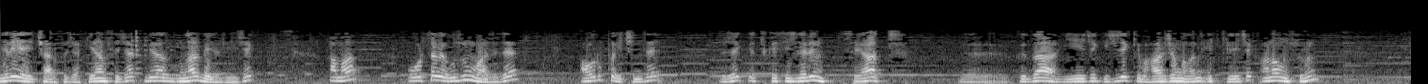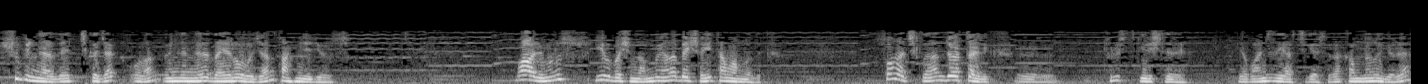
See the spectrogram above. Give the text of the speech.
nereye çarpacak, yansıyacak biraz bunlar belirleyecek. Ama orta ve uzun vadede Avrupa içinde özellikle tüketicilerin seyahat e, gıda, yiyecek, içecek gibi harcamalarını etkileyecek ana unsurun şu günlerde çıkacak olan önlemlere dayalı olacağını tahmin ediyoruz. Malumunuz yılbaşından bu yana 5 ayı tamamladık. Son açıklanan 4 aylık e, turist girişleri, yabancı ziyaretçi girişleri rakamlarına göre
